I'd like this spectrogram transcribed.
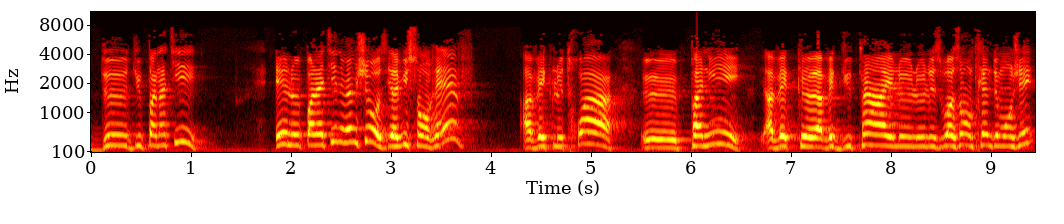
de, du panatier. Et le panatier, la même chose. Il a vu son rêve avec les trois euh, paniers, avec, euh, avec du pain et le, les oiseaux en train de manger,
